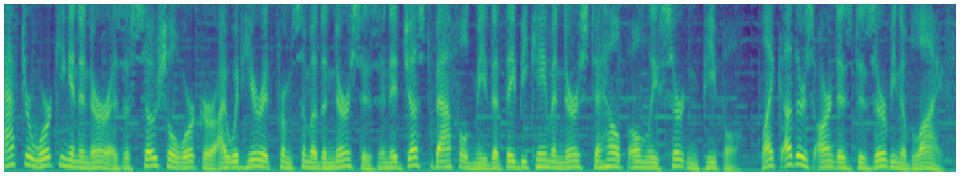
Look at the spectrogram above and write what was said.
After working in an ER as a social worker I would hear it from some of the nurses and it just baffled me that they became a nurse to help only certain people. Like others aren't as deserving of life.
